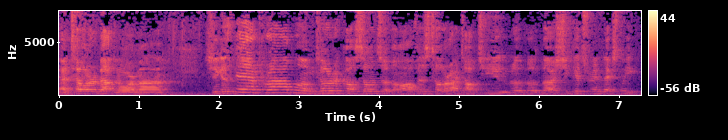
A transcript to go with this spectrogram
I tell her about Norma. She goes, yeah, problem. Tell her to call so and so at the office. Tell her I talked to you. Blah blah blah. She gets her in next week.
